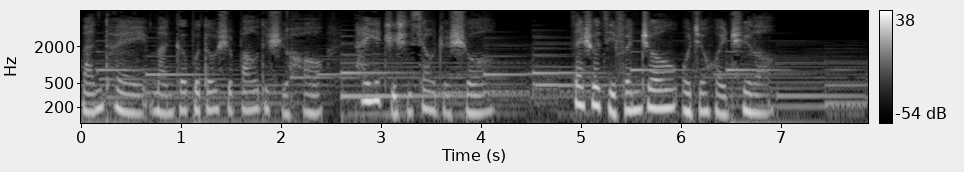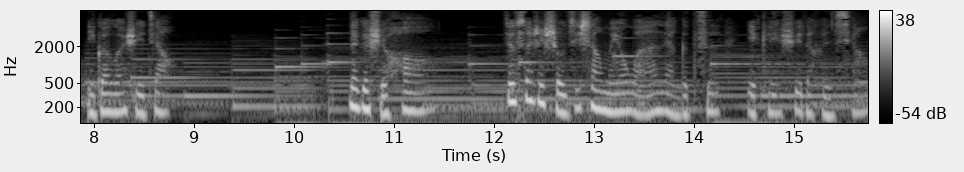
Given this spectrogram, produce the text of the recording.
满腿满胳膊都是包的时候，他也只是笑着说：“再说几分钟我就回去了，你乖乖睡觉。”那个时候，就算是手机上没有“晚安”两个字，也可以睡得很香。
